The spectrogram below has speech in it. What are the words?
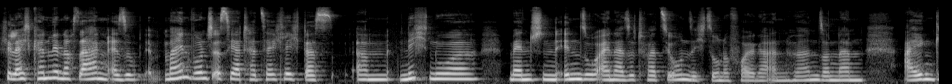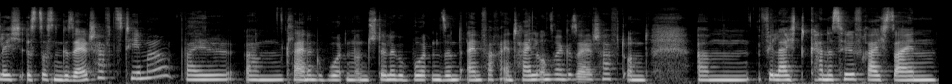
Vielleicht können wir noch sagen, also mein Wunsch ist ja tatsächlich, dass ähm, nicht nur Menschen in so einer Situation sich so eine Folge anhören, sondern eigentlich ist das ein Gesellschaftsthema, weil ähm, kleine Geburten und stille Geburten sind einfach ein Teil unserer Gesellschaft und ähm, vielleicht kann es hilfreich sein,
